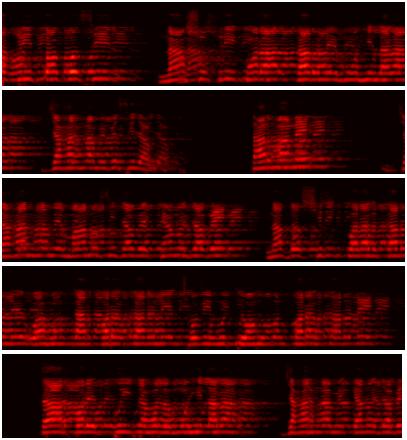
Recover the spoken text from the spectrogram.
অকৃতজ্ঞশীল না শুক্রি করার কারণে মহিলারা জাহান নামে বেশি যাবে। তার মানে জাহান নামে মানুষই যাবে কেন যাবে? না তো শিরিক করার কারণে অহংকার করার কারণে ছবি মূর্তি অঙ্কন করার কারণে তারপরে দুইটা হলো মহিলারা জাহান নামে কেন যাবে?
